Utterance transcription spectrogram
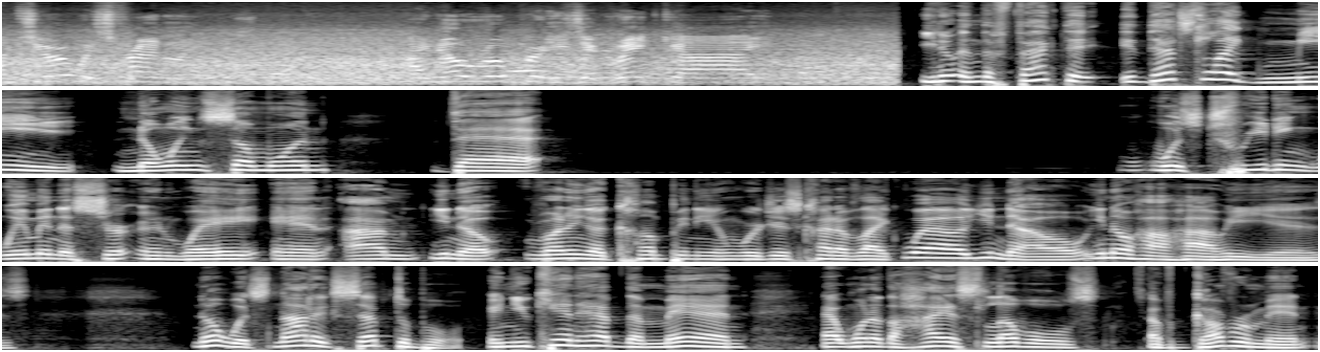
I'm sure it was friendly. I know Rupert. He's a great guy. You know, and the fact that it, that's like me knowing someone that was treating women a certain way and I'm, you know, running a company and we're just kind of like, well, you know, you know how how he is. No, it's not acceptable. And you can't have the man at one of the highest levels of government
